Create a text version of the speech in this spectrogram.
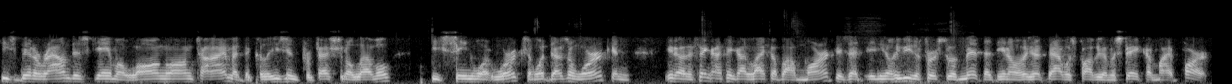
He's been around this game a long, long time at the collegiate professional level. He's seen what works and what doesn't work, and you know the thing I think I like about Mark is that you know he'd be the first to admit that you know that, that was probably a mistake on my part,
